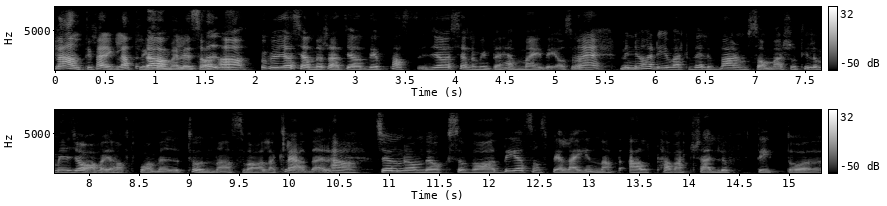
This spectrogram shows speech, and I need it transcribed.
När allt är färgglatt liksom eller så. precis. Ja. För jag känner så att jag, det pass, jag känner mig inte hemma i det och så. Nej. Men nu har det ju varit väldigt varm sommar så till och med jag har ju haft på mig tunna svala kläder. Ja. Så jag undrar om det också var det som spelade in att allt har varit så här luftigt och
